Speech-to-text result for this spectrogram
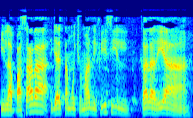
y la pasada ya está mucho más difícil, cada día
